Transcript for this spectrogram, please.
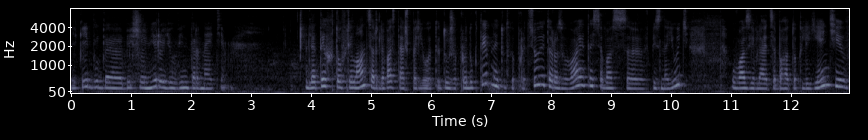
який буде більшою мірою в інтернеті. Для тих, хто фрілансер, для вас теж період дуже продуктивний. Тут ви працюєте, розвиваєтеся, вас е, впізнають, у вас з'являється багато клієнтів.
